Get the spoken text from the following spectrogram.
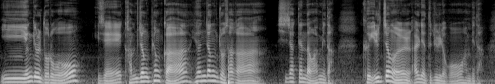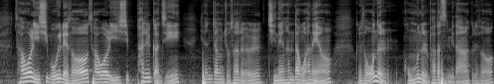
이 연결도로 이제 감정평가 현장 조사가 시작된다고 합니다. 그 일정을 알려드리려고 합니다. 4월 25일에서 4월 28일까지 현장 조사를 진행한다고 하네요. 그래서 오늘 공문을 받았습니다. 그래서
